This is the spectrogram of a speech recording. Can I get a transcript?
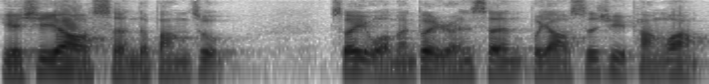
也需要神的帮助，所以我们对人生不要失去盼望。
